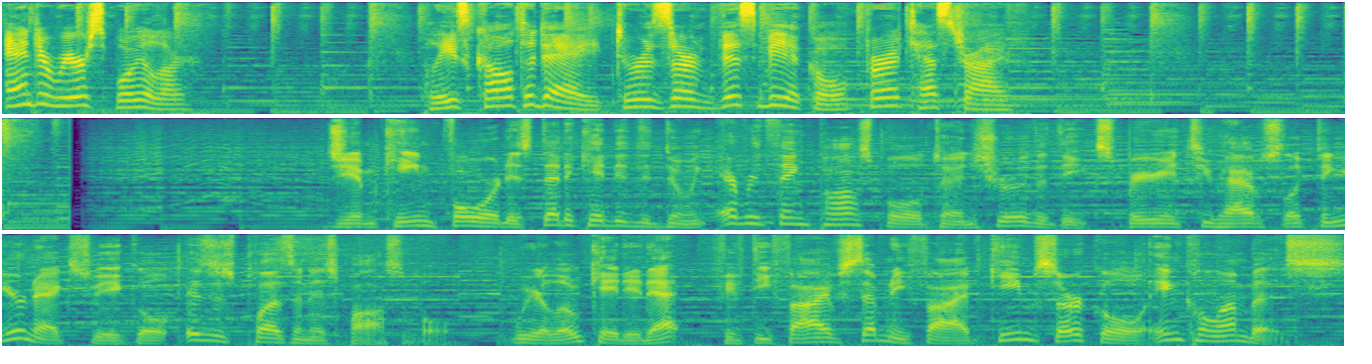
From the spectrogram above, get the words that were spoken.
and a rear spoiler. Please call today to reserve this vehicle for a test drive. Jim Keim Ford is dedicated to doing everything possible to ensure that the experience you have selecting your next vehicle is as pleasant as possible. We are located at 5575 Keim Circle in Columbus.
